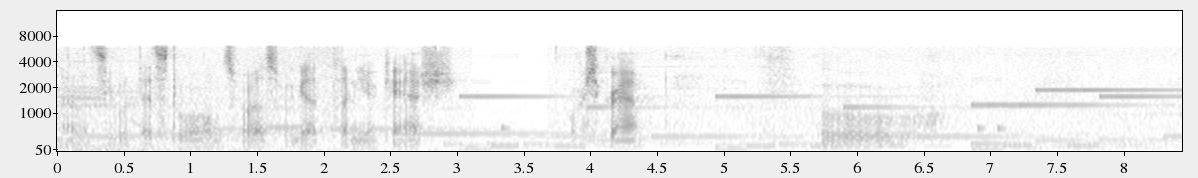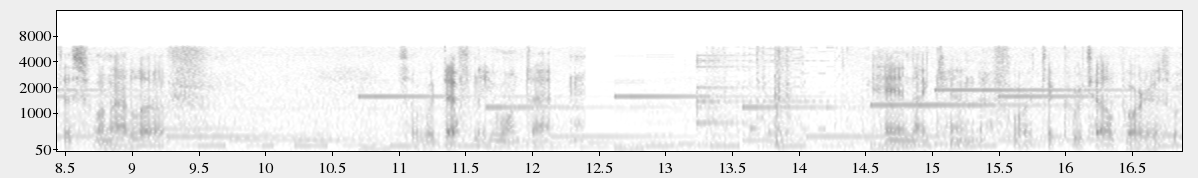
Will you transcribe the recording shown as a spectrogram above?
Now let's see what that store holds for us. We got plenty of cash or scrap. Ooh, this one I love. So we definitely want that. And I can afford the crew teleporter as well.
